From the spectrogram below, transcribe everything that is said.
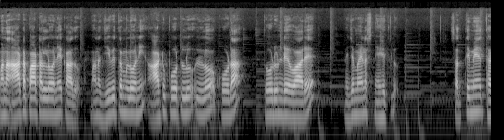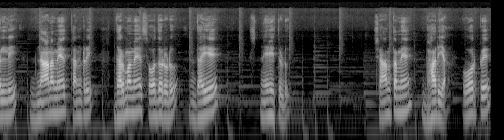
మన ఆటపాటల్లోనే కాదు మన జీవితంలోని ఆటుపోట్లలో కూడా తోడుండేవారే నిజమైన స్నేహితులు. సత్యమే తల్లి జ్ఞానమే తండ్రి ధర్మమే సోదరుడు దయే స్నేహితుడు. శాంతమే భార్య ఓర్పే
